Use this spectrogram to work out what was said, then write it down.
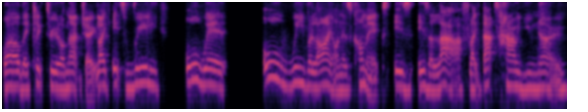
well they clicked through it on that joke. Like it's really all we're all we rely on as comics is is a laugh like that's how you know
